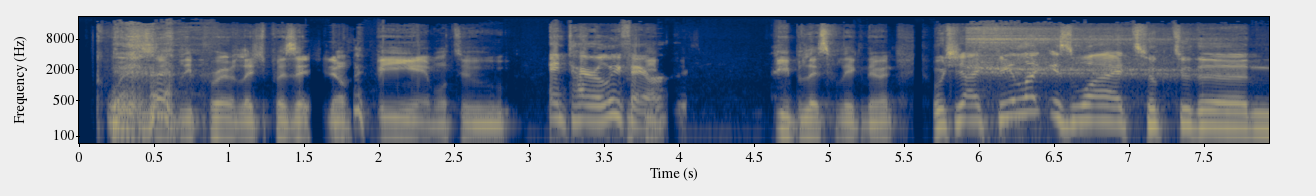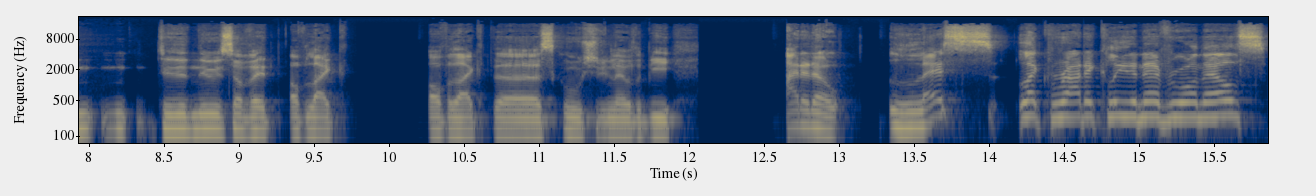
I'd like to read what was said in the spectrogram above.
questionably privileged position of being able to entirely fair be blissfully ignorant, which I feel like is why I took to the to the news of it of like of like the school shooting level to be, I don't know, less like radically than everyone else,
